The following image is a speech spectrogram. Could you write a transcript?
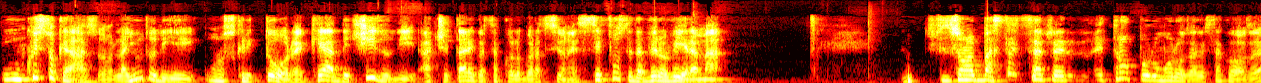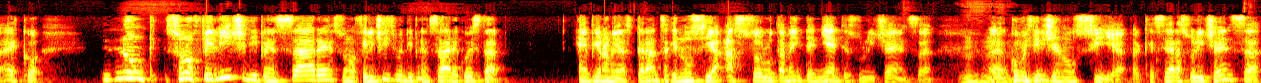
In questo caso, l'aiuto di uno scrittore che ha deciso di accettare questa collaborazione, se fosse davvero vera, ma sono abbastanza, cioè, è troppo rumorosa questa cosa. Ecco, non, sono felice di pensare, sono felicissimo di pensare, questa è più una mia speranza, che non sia assolutamente niente su licenza. Mm-hmm. Eh, come si dice, non sia, perché se era su licenza.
